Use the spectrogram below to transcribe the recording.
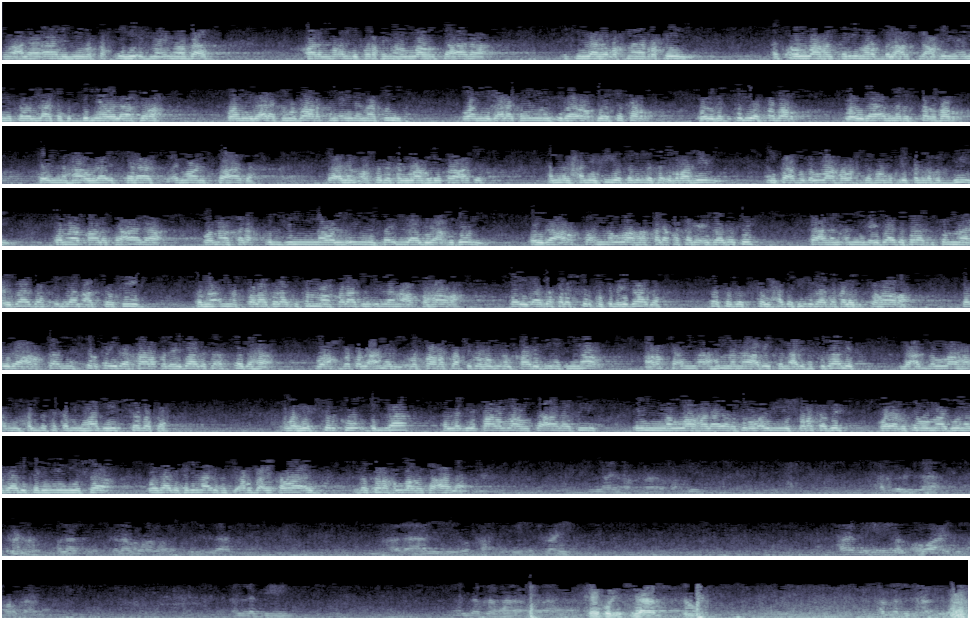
وعلى آله وصحبه أجمعين وبعد. قال المؤلف رحمه الله تعالى بسم الله الرحمن الرحيم. أسأل الله الكريم رب العرش العظيم أن يتولاك في الدنيا والآخرة وأن يجعلك مباركا أينما كنت وأن يجعلك ممن إذا أعطي شكر وإذا ابتلي صبر وإذا أذنب استغفر. فإن هؤلاء الثلاث عنوان السعادة. فاعلم أرشدك الله لطاعته. أن الحنيفية ملة إبراهيم أن تعبد الله وحده مخلصا له الدين. كما قال تعالى وما خلقت الجن والإنس إلا ليعبدون فإذا عرفت أن الله خلقك لعبادته فاعلم أن العبادة لا تسمى عبادة إلا مع التوحيد كما أن الصلاة لا تسمى صلاة إلا مع الطهارة. فإذا دخل الشرك في العبادة فسدت كالحدث إذا دخل في الطهارة. فإذا عرفت أن الشرك إذا خالط العبادة أفسدها وأحبط العمل وصار صاحبه من الخالدين في النار عرفت أن أهم ما عليك معرفة ذلك لعل الله أن يخلصك من هذه الشبكة وهي الشرك بالله الذي قال الله تعالى فيه إن الله لا يغفر أن يشرك به ويغفر ما دون ذلك لمن يشاء وذلك بمعرفة أربع قواعد ذكرها الله تعالى. بسم الله الرحمن الرحيم. الحمد لله والصلاة والسلام على رسول الله وعلى آله وصحبه أجمعين. هذه هي القواعد الأربع التي ألفها شيخ الإسلام. محمد بن عبد الوهاب.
